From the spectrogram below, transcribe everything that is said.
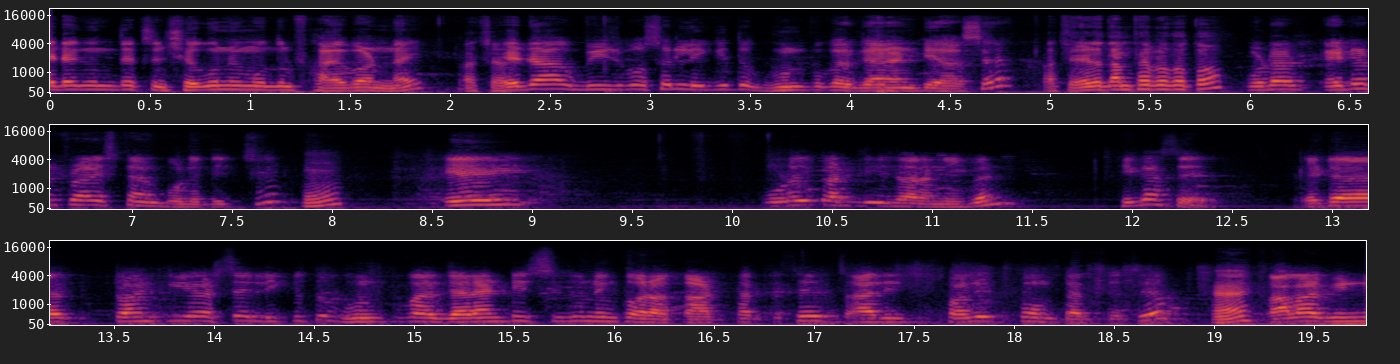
এটা কিন্তু দেখছেন সেগুনের মতন ফাইবার নাই। আচ্ছা। এটা বিশ বছর লিখিত ঘুন পোকার গ্যারান্টি আছে। আচ্ছা এটার দাম থাকবে কত? ওটার এটার প্রাইসটা আমি বলে দিচ্ছি। এই কড়ই কাঠ দিয়ে যারা নেবেন ঠিক আছে? এটা টোয়েন্টি ইয়ার্স এর লিখিত পোকার গ্যারান্টি সিজনিং করা কাঠ থাকতেছে আর সলিড ফোম থাকতেছে। হ্যাঁ। কালার ভিন্ন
